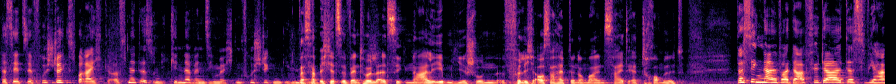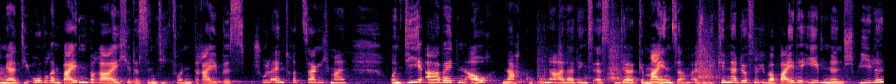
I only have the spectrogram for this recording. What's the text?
dass jetzt der Frühstücksbereich geöffnet ist und die Kinder, wenn sie möchten, frühstücken gehen. Was habe ich jetzt eventuell als Signal eben hier schon völlig außerhalb der normalen Zeit ertrommelt? Das Signal war dafür da, dass wir haben ja die oberen beiden Bereiche, das sind die von drei bis Schuleintritt, sage ich mal. Und die arbeiten auch nach Corona allerdings erst wieder gemeinsam. Also die Kinder dürfen über beide Ebenen spielen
